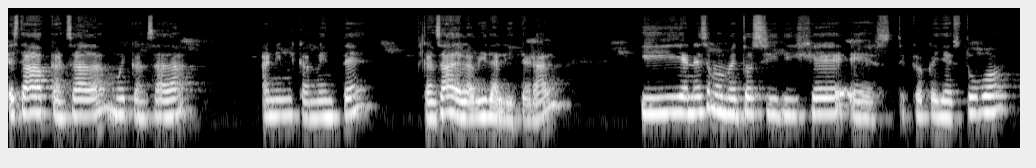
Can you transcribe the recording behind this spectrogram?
estaba cansada, muy cansada anímicamente, cansada de la vida literal. Y en ese momento sí dije, este, creo que ya estuvo.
